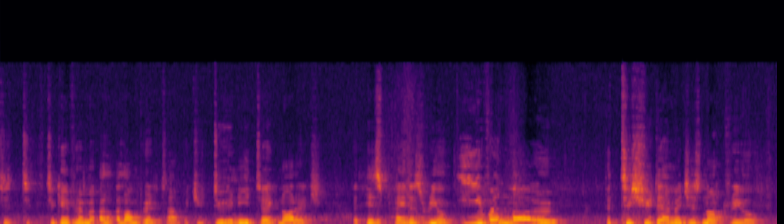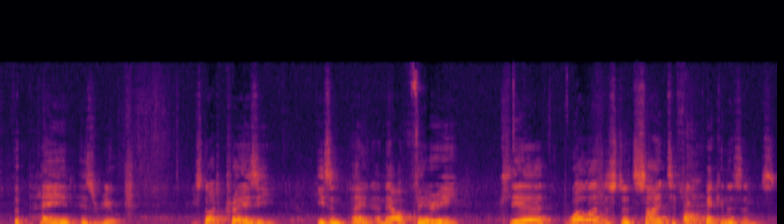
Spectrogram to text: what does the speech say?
to, to, to give him a, a long period of time. But you do need to acknowledge that his pain is real, even though the tissue damage is not real, the pain is real. He's not crazy, he's in pain. And there are very clear, well understood scientific mechanisms,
